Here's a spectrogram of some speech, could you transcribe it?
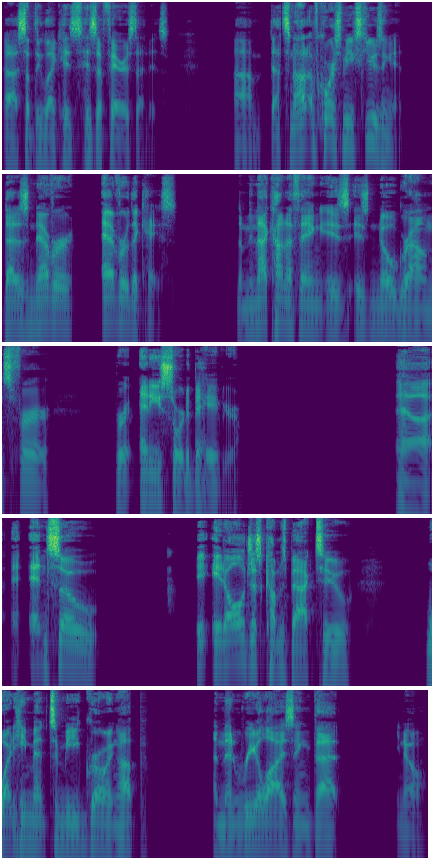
Uh, something like his his affairs, that is. Um, that's not, of course, me excusing it. That is never, ever the case. I mean, that kind of thing is is no grounds for for any sort of behavior. Uh, and so it, it all just comes back to what he meant to me growing up, and then realizing that, you know,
